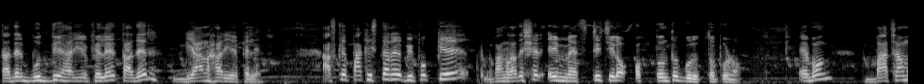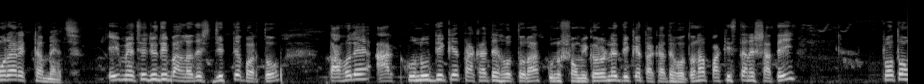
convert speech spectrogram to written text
তাদের বুদ্ধি হারিয়ে ফেলে, তাদের জ্ঞান হারিয়ে ফেলে। আজকে পাকিস্তানের বিপক্ষে বাংলাদেশের এই ম্যাচটি ছিল অত্যন্ত গুরুত্বপূর্ণ এবং বাঁচামরার একটা ম্যাচ এই ম্যাচে যদি বাংলাদেশ জিততে পারতো, তাহলে আর কোনো দিকে তাকাতে হতো না, কোনো সমীকরণের দিকে তাকাতে হতো না। পাকিস্তানের সাথেই প্রথম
